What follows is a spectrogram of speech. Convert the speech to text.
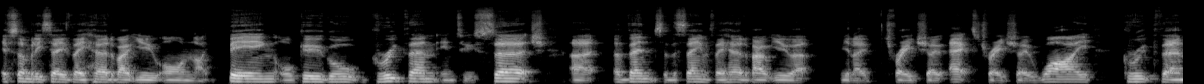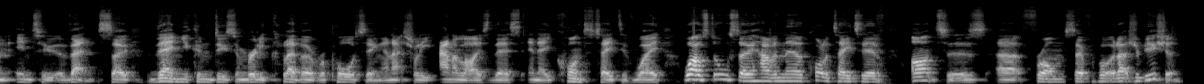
If somebody says they heard about you on like Bing or Google, group them into search uh, events are the same. If they heard about you at, you know, trade show X, trade show Y, group them into events. So then you can do some really clever reporting and actually analyze this in a quantitative way, whilst also having the qualitative answers uh, from self reported attribution.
